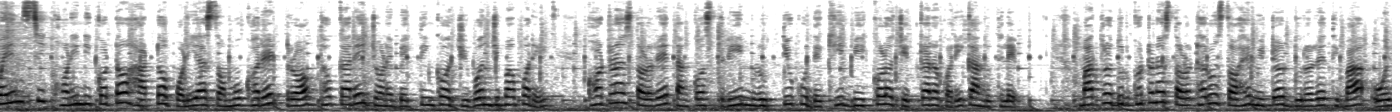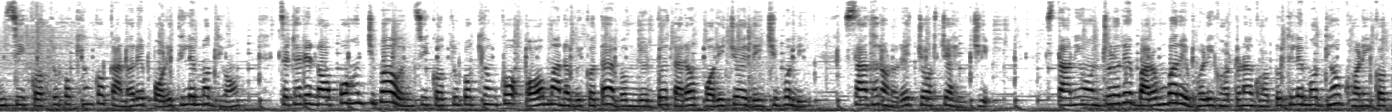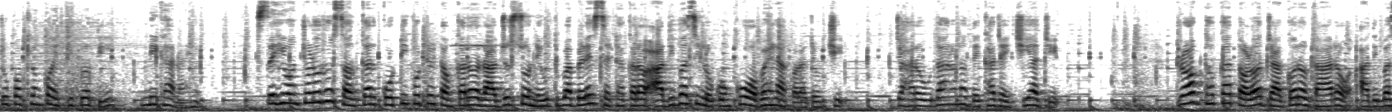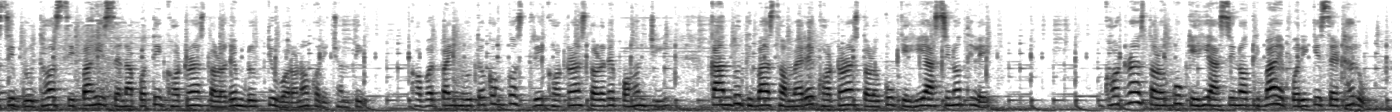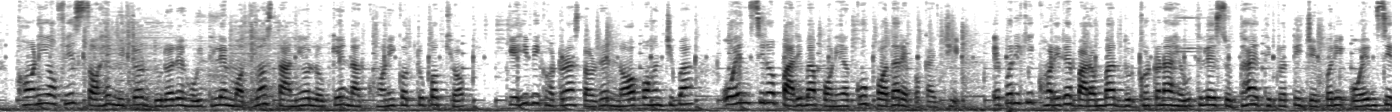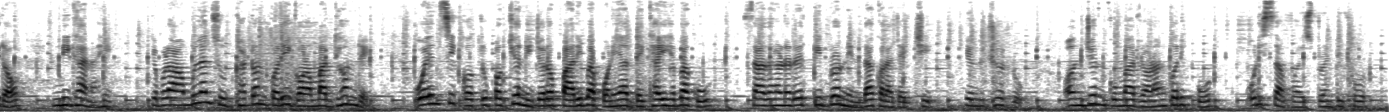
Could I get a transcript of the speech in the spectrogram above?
ଓଏନ୍ସି ଖଣି ନିକଟ ହାଟ ପଡ଼ିଆ ସମ୍ମୁଖରେ ଟ୍ରକ୍ ଧକ୍କାରେ ଜଣେ ବ୍ୟକ୍ତିଙ୍କ ଜୀବନ ଯିବା ପରେ ଘଟଣାସ୍ଥଳରେ ତାଙ୍କ ସ୍ତ୍ରୀ ମୃତ୍ୟୁକୁ ଦେଖି ବିକଳ ଚିତ୍କାର କରି କାନ୍ଦୁଥିଲେ। ମାତ୍ର ଦୁର୍ଘଟଣାସ୍ଥଳଠାରୁ ଶହେ ମିଟର ଦୂରରେ ଥିବା ଓଏନ୍ସି କର୍ତ୍ତୃପକ୍ଷଙ୍କ କାନରେ ପଡ଼ିଥିଲେ ମଧ୍ୟ ସେଠାରେ ନ ପହଞ୍ଚିବା ଓଏନ୍ସି କର୍ତ୍ତୃପକ୍ଷଙ୍କ ଅମାନବିକତା ଏବଂ ନିର୍ଦ୍ଦୟତାର ପରିଚୟ ଦେଇଛି ବୋଲି ସାଧାରଣରେ ଚର୍ଚ୍ଚା ହେଉଛି। ସ୍ଥାନୀୟ ଅଞ୍ଚଳରେ ବାରମ୍ବାର ଏଭଳି ଘଟଣା ଘଟୁଥିଲେ ମଧ୍ୟ ଖଣି କର୍ତ୍ତୃପକ୍ଷଙ୍କ ଏଥିପ୍ରତି ନିଘା ନାହିଁ। ସେହି ଅଞ୍ଚଳରୁ ସରକାର କୋଟି କୋଟି ଟଙ୍କାର ରାଜସ୍ୱ ନେଉଥିବା ବେଳେ ସେଠାକାର ଆଦିବାସୀ ଲୋକଙ୍କୁ ଅବହେଳା କରାଯାଉଛି। ଯାହାର ଉଦାହରଣ ଦେଖାଯାଇଛି ଆଜି। ଟ୍ରକ୍ ଧକ୍କା ତଳ ଜାଗର ଗାଁର ଆଦିବାସୀ ବୃଦ୍ଧ ସିପାହୀ ସେନାପତି ଘଟଣାସ୍ଥଳରେ ମୃତ୍ୟୁବରଣ କରିଛନ୍ତି। ଖବର ପାଇ ମୃତକଙ୍କ ସ୍ତ୍ରୀ ଘଟଣାସ୍ଥଳରେ ପହଞ୍ଚି କାନ୍ଦୁଥିବା ସମୟରେ ଘଟଣାସ୍ଥଳକୁ କେହି ଆସିନଥିଲେ ଘଟଣାସ୍ଥଳକୁ କେହି ଆସିନଥିବା ଏପରିକି ସେଠାରୁ ଖଣି ଅଫିସ ଶହେ ମିଟର ଦୂରରେ ହୋଇଥିଲେ ମଧ୍ୟ ସ୍ଥାନୀୟ ଲୋକେ ନା ଖଣି କର୍ତ୍ତୃପକ୍ଷ କେହି ବି ଘଟଣାସ୍ଥଳରେ ନ ପହଞ୍ଚିବା ଓଏନ୍ସିର ପାରିବା ପଣିଆକୁ ପଦାରେ ପକାଇଛି। ଏପରିକି ଖଣିରେ ବାରମ୍ବାର ଦୁର୍ଘଟଣା ହେଉଥିଲେ ସୁଦ୍ଧା ଏଥିପ୍ରତି ଯେପରି ଓଏନ୍ସିର ନିଘା ନାହିଁ। କେବଳ ଆମ୍ବୁଲାନ୍ସ ଉଦ୍ଘାଟନ କରି ଗଣମାଧ୍ୟମରେ ଓଏନ୍ସି କର୍ତ୍ତୃପକ୍ଷ ନିଜର ପାରିବା ପଣିଆ ଦେଖାଇ ହେବାକୁ ସାଧାରଣରେ ତୀବ୍ର ନିନ୍ଦା କରାଯାଇଛି। କେନ୍ଦୁଝରରୁ ଅଞ୍ଜନ କୁମାର ରଣାଙ୍କ ରିପୋର୍ଟ Odisha Voice 24.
